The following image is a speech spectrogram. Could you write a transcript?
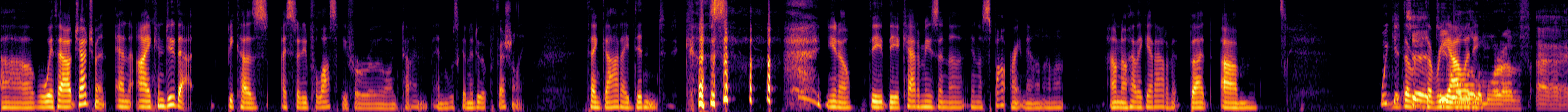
uh, without judgment, and I can do that because I studied philosophy for a really long time and was going to do it professionally. Thank God I didn't, because you know the the academy's in a in a spot right now, and I'm not. I don't know how they get out of it, but um, We get The- to the do reality- a little more of uh,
